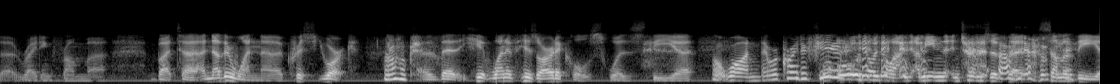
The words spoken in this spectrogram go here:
uh, writing from, uh, but uh, another one, uh, Chris York. Okay. Uh, that he, one of his articles was the. Uh, Not one. There were quite a few. Oh, no, no. I, I mean, in terms of Oh, yeah, some of the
